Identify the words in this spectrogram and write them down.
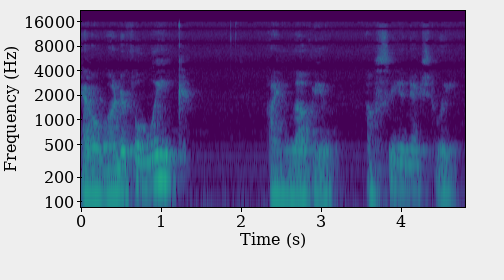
Have a wonderful week. I love you. I'll see you next week.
